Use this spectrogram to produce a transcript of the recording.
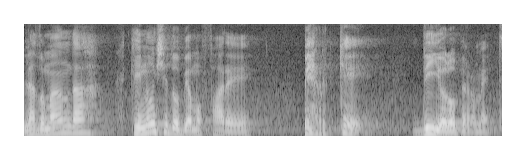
La domanda che noi ci dobbiamo fare è perché Dio lo permette?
